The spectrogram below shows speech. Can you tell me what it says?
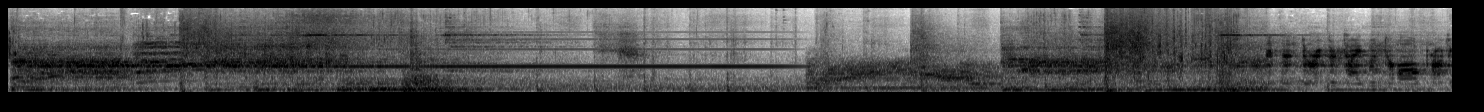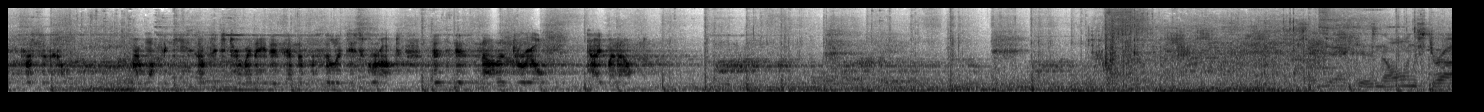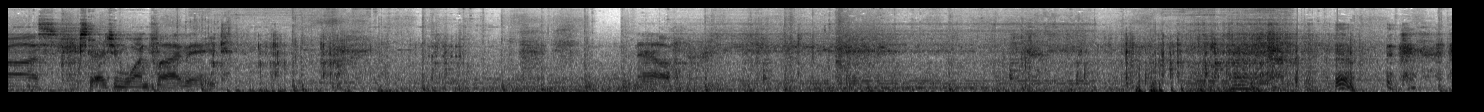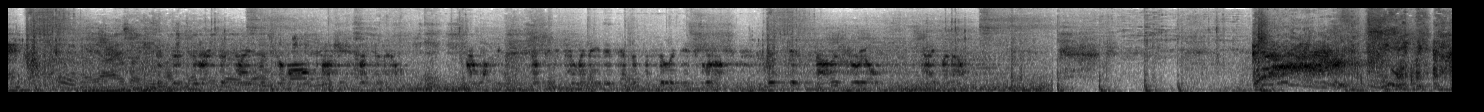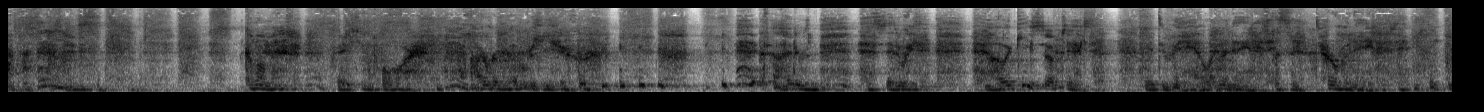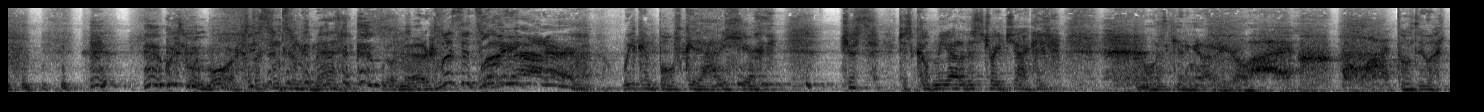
Come on. Assignment this straitjacket. No one's getting out of here alive. Don't do it.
